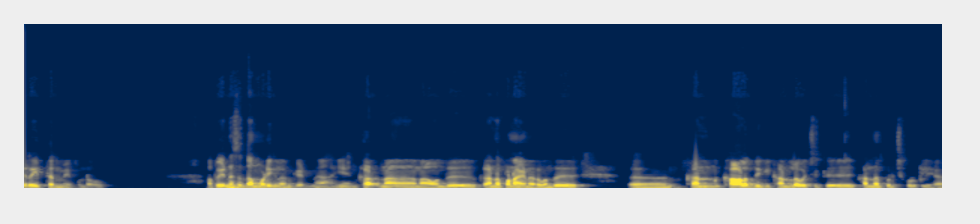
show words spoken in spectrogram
இறைத்தன்மை கொண்டவங்க அப்போ என்ன சார் தம் அடிக்கலாம்னு கேட்டேன்னா என் க நான் நான் வந்து கண்ணப்ப நாயனர் வந்து கண் காலை தூக்கி கண்ணில் வச்சுட்டு கண்ணை பிரித்து கொடுக்கலையா?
